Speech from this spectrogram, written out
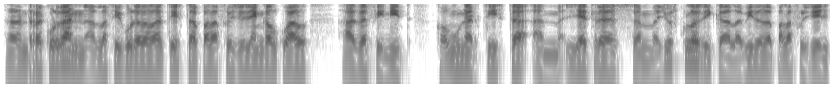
recordant la figura de l'artista palafrugellenc el qual ha definit com un artista amb lletres majúscules i que la vida de Palafrugell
